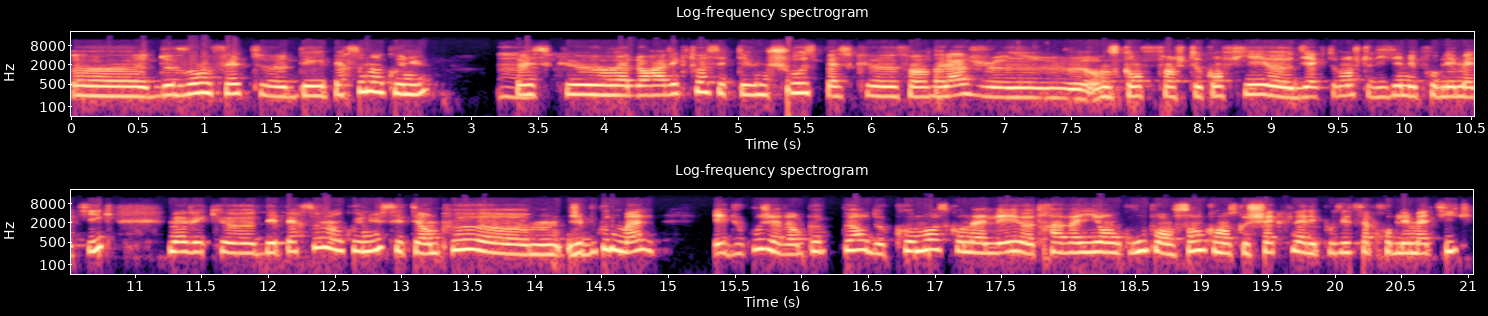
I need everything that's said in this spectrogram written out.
devant en fait des personnes inconnues. Hmm. Parce que, alors avec toi, c'était une chose parce que, enfin voilà, je, je te confiais directement, je te disais mes problématiques. Mais avec des personnes inconnues, c'était un peu, j'ai beaucoup de mal. Et du coup, j'avais un peu peur de comment est-ce qu'on allait travailler en groupe ensemble, comment est-ce que chacune allait poser sa problématique,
